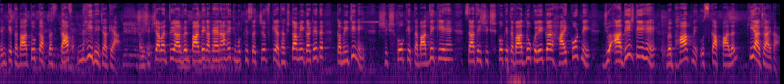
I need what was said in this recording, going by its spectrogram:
इनके तबादलों का प्रस्ताव नहीं भेजा गया। वहीं शिक्षा मंत्री अरविंद पांडे का कहना है कि मुख्य सचिव की अध्यक्षता में गठित कमेटी ने शिक्षकों के तबादले किए हैं। साथ ही शिक्षकों के तबादलों को लेकर हाईकोर्ट ने जो आदेश दिए हैं, विभाग में उसका पालन किया जाएगा।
